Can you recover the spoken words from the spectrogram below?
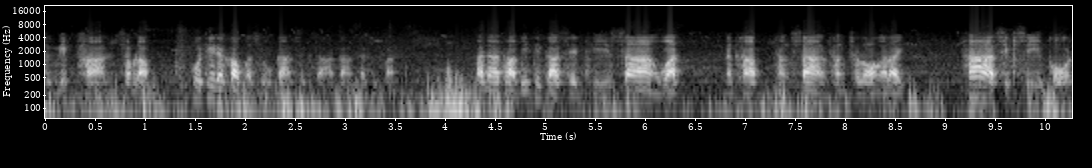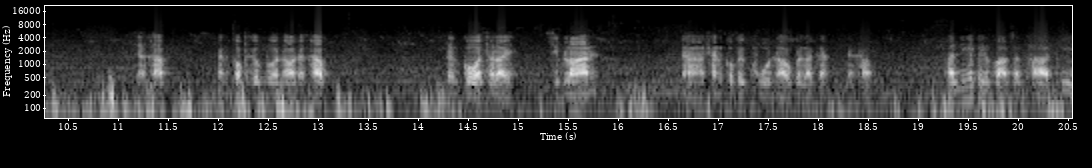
ถึงนิพพานสำหรับผู้ที่ได้เข้ามาสู่การศึกษาการปฏิบัติอนาถาวิธิกาเศรษฐีสร้างวัดนะครับ ทั้งสร้างทั้งฉลองอะไร 54 โกดนะครับท่านก็ไปคำนวณเอานะครับหนึ่งโกดเท่าไหร่ 10 ล้านอ่าท่านก็ไปคูณเอากันแล้วกันนะครับ อันนี้เป็นความศรัทธาที่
